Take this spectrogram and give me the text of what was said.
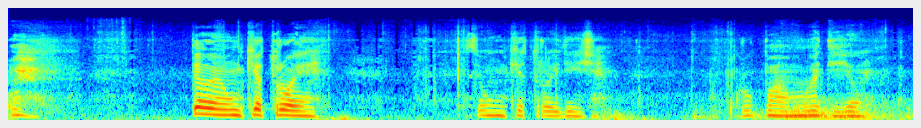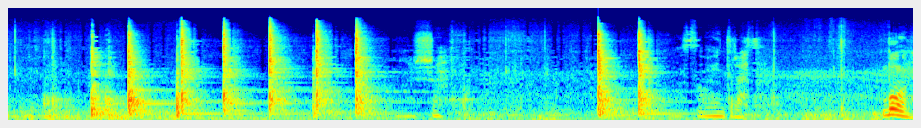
Dă un chetroi. Se un chetroi de aici. Grupa mătii eu. Așa. Asta au intrat. Bun.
